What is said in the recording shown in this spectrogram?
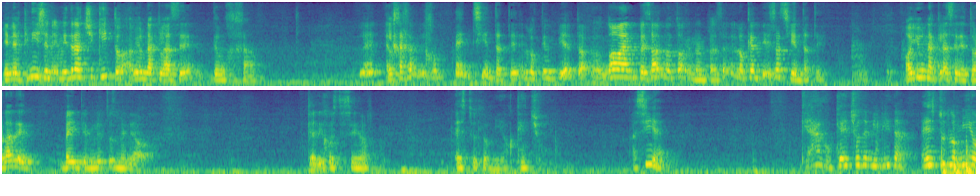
En el Knis, en el Midrash chiquito, había una clase de un jajam. El jajam dijo, ven, siéntate, en lo que empieza, no va a empezar, no todavía no empieza, en lo que empieza, siéntate. Hoy una clase de Torah de 20 minutos, media hora. ¿Qué dijo este señor? Esto es lo mío, ¿qué he hecho? Así, ¿eh? ¿Qué hago? ¿Qué he hecho de mi vida? Esto es lo mío.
